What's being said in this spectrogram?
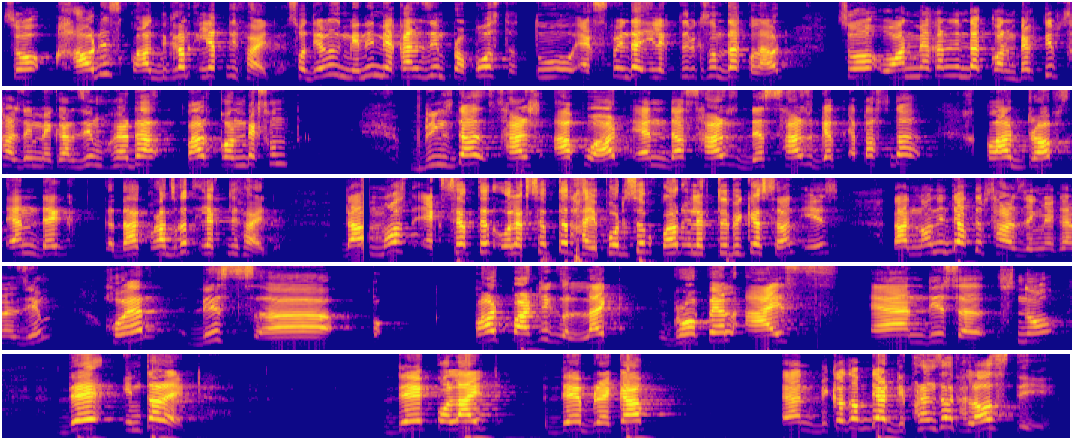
So how does cloud become electrified? So there are many mechanisms proposed to explain the electrification of the cloud. So one mechanism, the convective charging mechanism, where the cloud convection brings the surge upward, and the surge, the surge gets attached to the cloud drops, and they, the clouds get electrified. The most accepted, well accepted hypothesis of cloud electrification is the non-inductive charging mechanism, where this uh, cloud particle like graupel, ice, and this uh, snow they interact, they collide, they break up, and because of their differential velocity,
